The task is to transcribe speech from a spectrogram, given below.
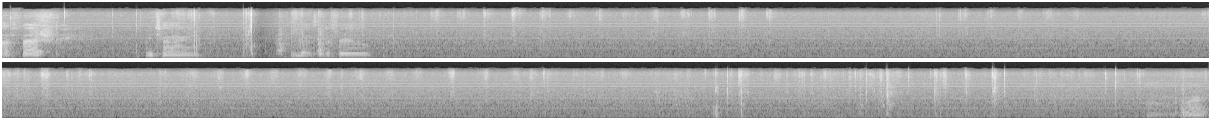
Effect. Return. Come back to the field. Alright.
